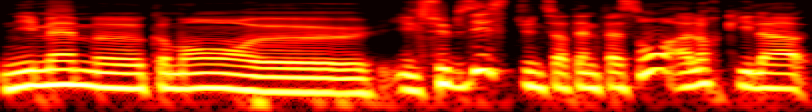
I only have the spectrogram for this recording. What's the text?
ni même euh, comment euh, il subsiste d'une certaine façon, alors qu'il a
